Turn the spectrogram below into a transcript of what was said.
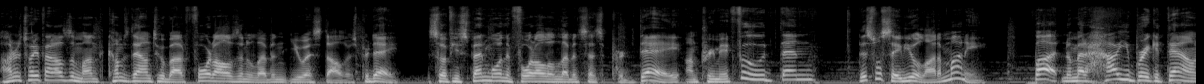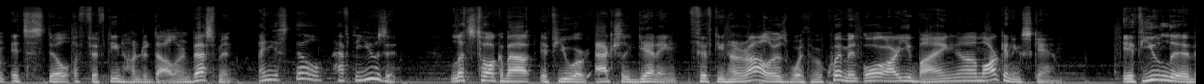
$125 a month comes down to about $4.11 US dollars per day. So if you spend more than $4.11 per day on pre-made food, then this will save you a lot of money. But no matter how you break it down, it's still a $1,500 investment, and you still have to use it. Let's talk about if you are actually getting $1,500 worth of equipment or are you buying a marketing scam? If you live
